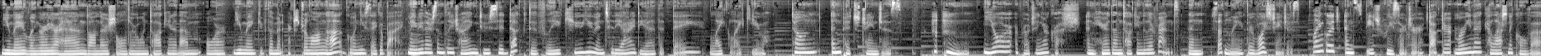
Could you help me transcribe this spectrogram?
You may linger your hand on their shoulder when talking to them, or you may give them an extra long hug when you say goodbye. Maybe they're simply trying to seductively cue you into the idea that they like like you. Tone and pitch changes. You're approaching your crush and hear them talking to their friends. Then suddenly their voice changes. Language and speech researcher, Dr. Marina Kalashnikova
